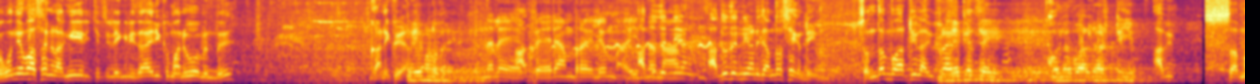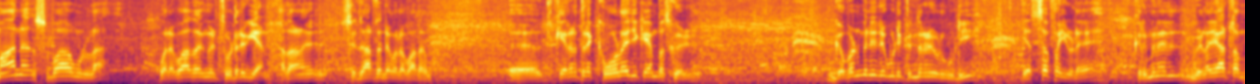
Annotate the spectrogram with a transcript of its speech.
തോന്നിയവാസങ്ങൾ അംഗീകരിച്ചിട്ടില്ലെങ്കിൽ ഇതായിരിക്കും അനുഭവമെന്ന് കാണിക്കുകയാണ്. ഇന്നലെ പേരാമ്പ്രയിലും അത് തന്നെയാണ് അത് തന്നെയാണ് ചന്ദ്രശേഖരന്റെയും സ്വന്തം പാർട്ടിയിൽ അഭിപ്രായം കൊലപാതക രാഷ്ട്രീയം. അഭി സമാന സ്വഭാവമുള്ള കൊലപാതകങ്ങൾ തുടരുകയാണ്. അതാണ് സിദ്ധാർത്ഥന്റെ കൊലപാതകം. കേരളത്തിലെ കോളേജ് ക്യാമ്പസുകൾ ഗവൺമെന്റിന്റെ കൂടി പിന്തുണയോടുകൂടി എസ് എഫ് ഐയുടെ ക്രിമിനൽ വിളയാട്ടം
